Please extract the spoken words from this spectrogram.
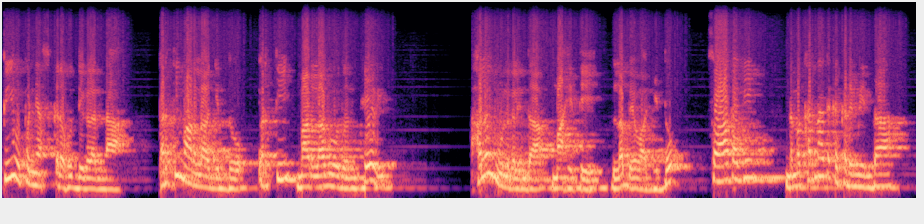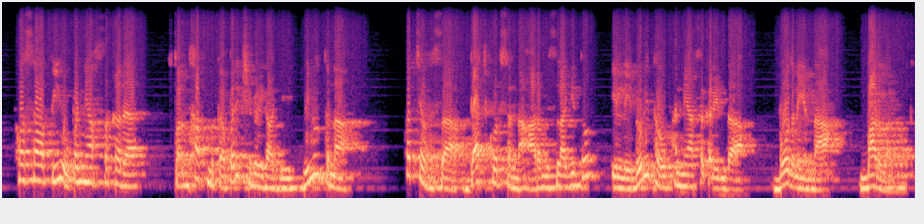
ಪಿ ಉಪನ್ಯಾಸಕರ ಹುದ್ದೆಗಳನ್ನ ಭರ್ತಿ ಮಾಡಲಾಗಿದ್ದು ಭರ್ತಿ ಮಾಡಲಾಗುವುದು ಅಂತ ಹೇಳಿ ಹಲವು ಮೂಲಗಳಿಂದ ಮಾಹಿತಿ ಲಭ್ಯವಾಗಿದ್ದು ಸೊ ಹಾಗಾಗಿ ನಮ್ಮ ಕರ್ನಾಟಕ ಅಕಾಡೆಮಿಯಿಂದ ಹೊಸ ಪಿ ಉಪನ್ಯಾಸಕರ ಸ್ಪರ್ಧಾತ್ಮಕ ಪರೀಕ್ಷೆಗಳಿಗಾಗಿ ವಿನೂತನ ಹೊಚ್ಚ ಹೊಸ ಬ್ಯಾಚ್ ಕೋರ್ಸ್ ಅನ್ನ ಆರಂಭಿಸಲಾಗಿದ್ದು ಇಲ್ಲಿ ನುರಿತ ಉಪನ್ಯಾಸಕರಿಂದ ಬೋಧನೆಯನ್ನ ಮಾಡಲಾಗುವುದು.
